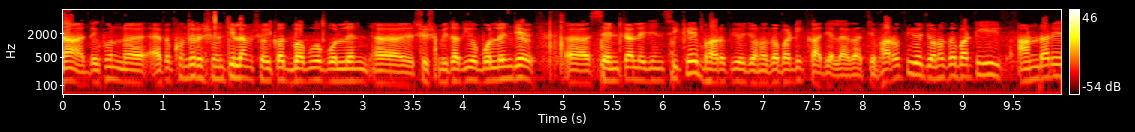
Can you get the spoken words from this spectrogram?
না দেখুন এতক্ষণ ধরে শুনছিলাম সৈকত বাবুও বললেন সুস্মিতা দিও বললেন যে সেন্ট্রাল এজেন্সিকে ভারতীয় জনতা পার্টি কাজে লাগাচ্ছে। ভারতীয় জনতা পার্টির আন্ডারে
